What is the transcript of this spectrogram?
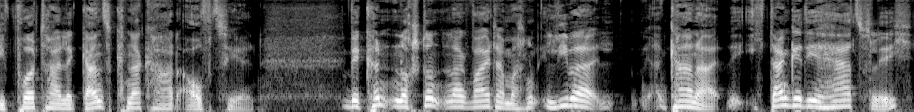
die Vorteile ganz knackhart aufzählen. Wir könnten noch stundenlang weitermachen. Lieber Kana, ich danke dir herzlich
